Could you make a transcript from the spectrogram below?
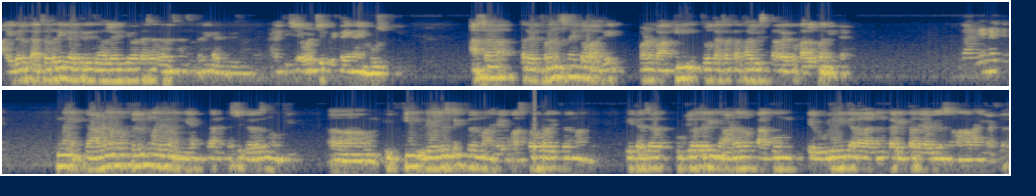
आईदर त्याचं तरी काहीतरी झालंय किंवा त्याच्या घरच्यांचं तरी काहीतरी झालंय. आणि ती शेवटची भेटही नाही होऊ शकली. अशा रेफरन्स नाही तो आहे पण बाकी जो त्याचा कथा विस्तार आहे तो काल्पनिक आहे. नाही. नाही गाणं फिल्ममध्ये नाहीये कारण तशी गरज नव्हती. अं, इतकी रिअलिस्टिक फिल्म आहे वास्तववादी फिल्म आहे. की त्याच्यात कुठलं तरी गाणं टाकून तेवढी त्याला अलंकारिता द्यावी असं मला नाही वाटलं.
